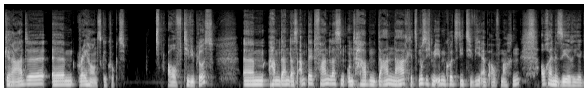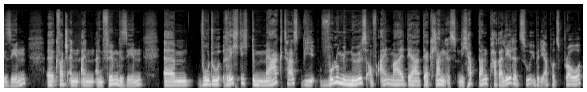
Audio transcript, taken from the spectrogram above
gerade ähm, Greyhounds geguckt auf TV Plus ähm, haben dann das Update fahren lassen und haben danach, jetzt muss ich mir eben kurz die TV-App aufmachen, auch eine Serie gesehen, äh, Quatsch, ein, ein, ein Film gesehen, ähm, wo du richtig gemerkt hast, wie voluminös auf einmal der, der Klang ist. Und ich habe dann parallel dazu über die AirPods Pro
